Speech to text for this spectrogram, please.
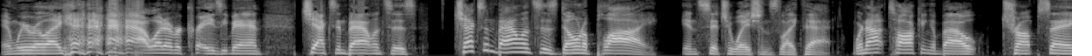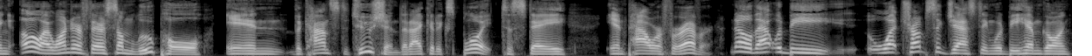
And we were like, whatever, crazy man. Checks and balances. Checks and balances don't apply in situations like that. We're not talking about Trump saying, oh, I wonder if there's some loophole in the Constitution that I could exploit to stay in power forever. No, that would be what Trump's suggesting would be him going,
